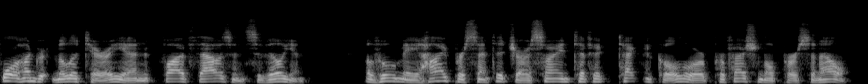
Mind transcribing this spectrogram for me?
400 military and 5,000 civilian of whom a high percentage are scientific, technical, or professional personnel.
